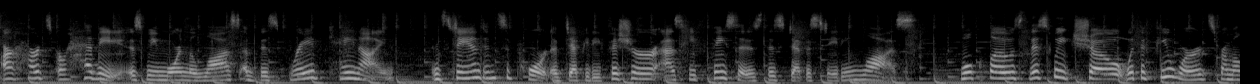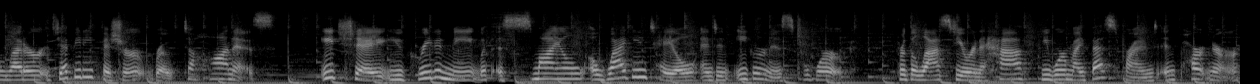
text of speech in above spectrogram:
Our hearts are heavy as we mourn the loss of this brave canine and stand in support of Deputy Fisher as he faces this devastating loss. We'll close this week's show with a few words from a letter Deputy Fisher wrote to Hannes. Each day, you greeted me with a smile, a wagging tail, and an eagerness to work. For the last year and a half, you were my best friend and partner.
